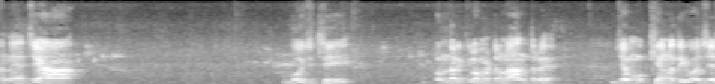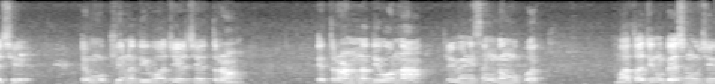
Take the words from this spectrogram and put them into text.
અને જ્યાં ભુજથી પંદર કિલોમીટરના અંતરે જે મુખ્ય નદીઓ જે છે, એ મુખ્ય નદીઓ જે છે ત્રણ. એ ત્રણ નદીઓના ત્રિવેણી સંગમ ઉપર માતાજીનું બેસણું છે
